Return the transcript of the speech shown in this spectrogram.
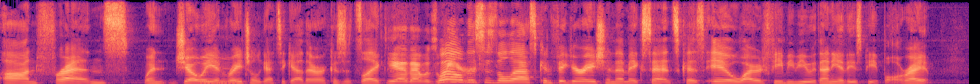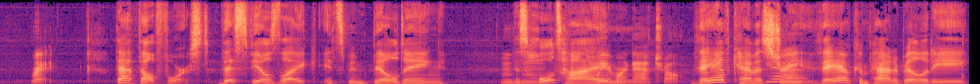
on Friends when Joey and Rachel get together because it's like, Mm-hmm. Yeah, that was well, weird. this is the last configuration that makes sense because ew, why would Phoebe be with any of these people, right? Right. That felt forced. This feels like it's been building this whole time. Mm-hmm. Way more natural. They have chemistry, Yeah. they have compatibility,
